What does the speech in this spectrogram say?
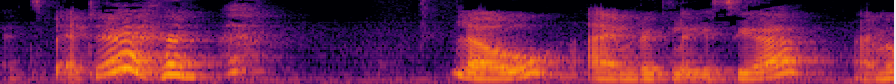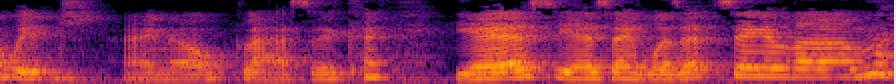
that's better. Hello, I'm Reglacia. I'm a witch. I know, classic. Yes, yes, I was at Salem.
